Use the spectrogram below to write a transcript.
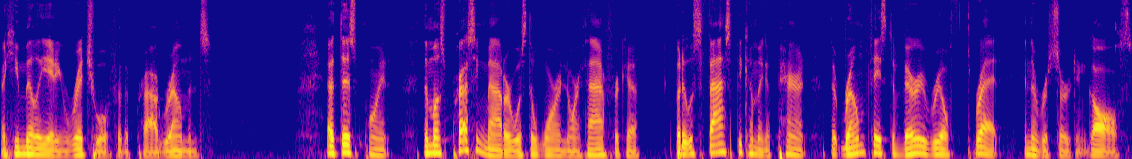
a humiliating ritual for the proud Romans. At this point, the most pressing matter was the war in North Africa, but it was fast becoming apparent that Rome faced a very real threat in the resurgent Gauls.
